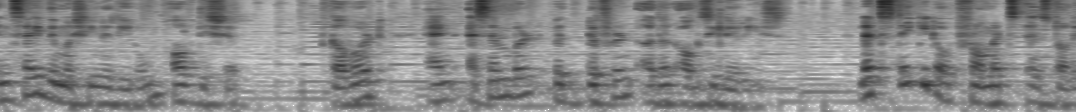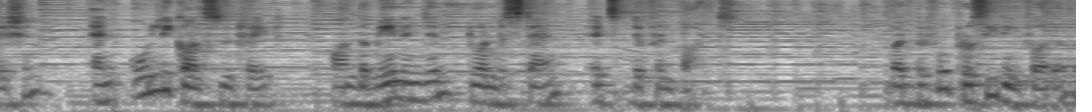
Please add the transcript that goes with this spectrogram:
inside the machinery room of the ship, covered and assembled with different other auxiliaries. Let's take it out from its installation and only concentrate on the main engine to understand its different parts. But before proceeding further,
